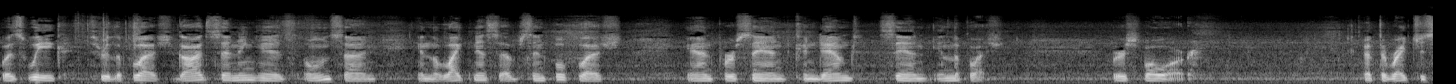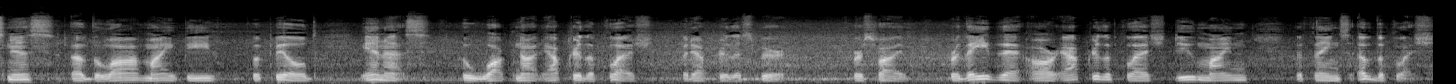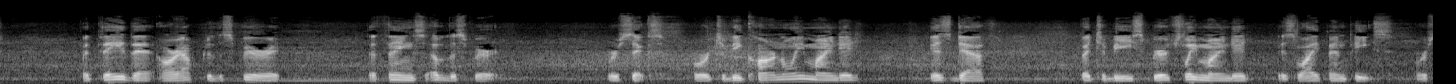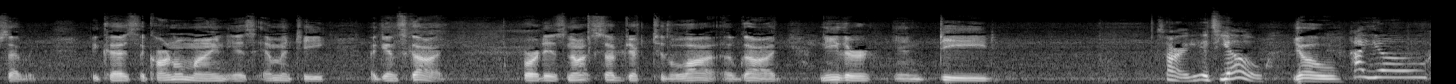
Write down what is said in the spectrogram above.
was weak through the flesh, God sending his own Son in the likeness of sinful flesh, and for sin condemned sin in the flesh. Verse 4 That the righteousness of the law might be fulfilled in us, who walk not after the flesh, but after the Spirit. Verse 5 For they that are after the flesh do mind the things of the flesh, but they that are after the Spirit, the things of the Spirit. Verse 6 For to be carnally minded is death, but to be spiritually minded is life and peace. Verse 7 Because the carnal mind is enmity against God, for it is not subject to the law of God, neither indeed. Sorry, it's Yo. Yo, Hi, Yo.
